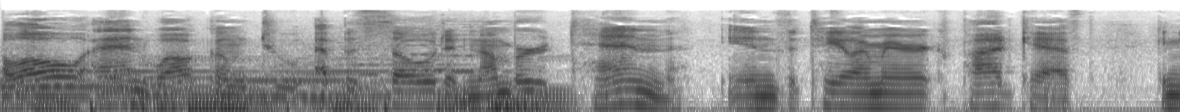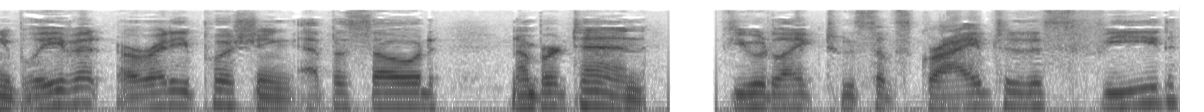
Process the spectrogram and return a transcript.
Hello and welcome to episode number 10 in the Taylor Merrick podcast. Can you believe it? Already pushing episode number 10. If you would like to subscribe to this feed,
